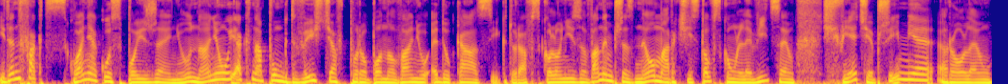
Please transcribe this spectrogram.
I ten fakt skłania ku spojrzeniu na nią jak na punkt wyjścia w proponowaniu edukacji, która w skolonizowanym przez neomarksistowską lewicę świecie przyjmie rolę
